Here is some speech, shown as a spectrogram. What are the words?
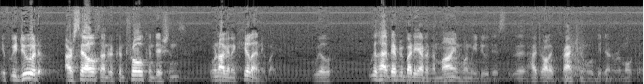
if we do it ourselves under control conditions, we're not going to kill anybody. We'll, we'll have everybody out of the mine when we do this. The hydraulic fracturing will be done remotely.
